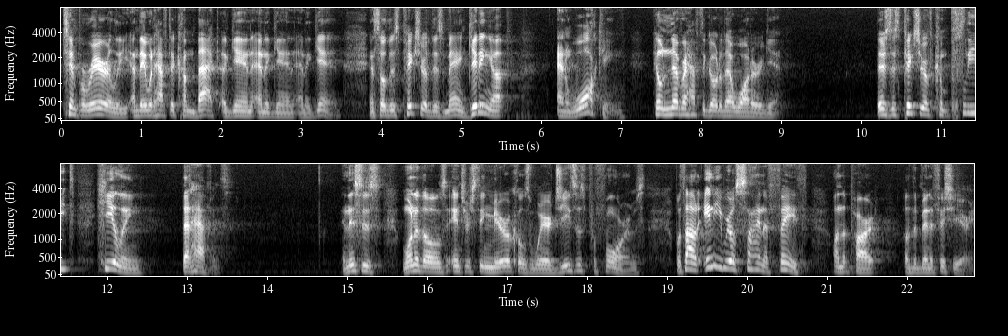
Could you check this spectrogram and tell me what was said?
temporarily, and they would have to come back again and again and again. And so, this picture of this man getting up and walking, he'll never have to go to that water again. There's this picture of complete healing that happens. And this is one of those interesting miracles where Jesus performs without any real sign of faith on the part of the beneficiary.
